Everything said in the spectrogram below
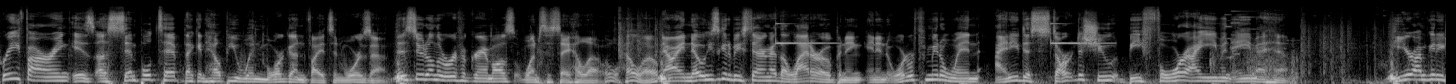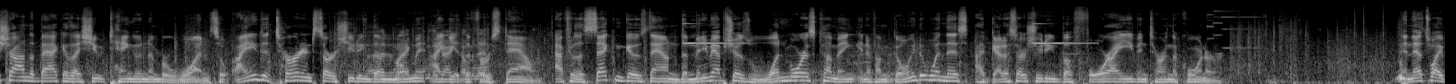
pre-firing is a simple tip that can help you win more gunfights in Warzone. This dude on the roof of Grandma's wants to say hello. Oh, hello. Now I know he's gonna be staring at the ladder opening, and in order for me to win, I need to start to shoot before I even aim at him. Here I'm getting shot in the back as I shoot Tango number one, so I need to turn and start shooting the Uh, moment the I get the first in. first down. After the second goes down, the minimap shows one more is coming, and if I'm going to win this, I've got to start shooting before I even turn the corner. And that's why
